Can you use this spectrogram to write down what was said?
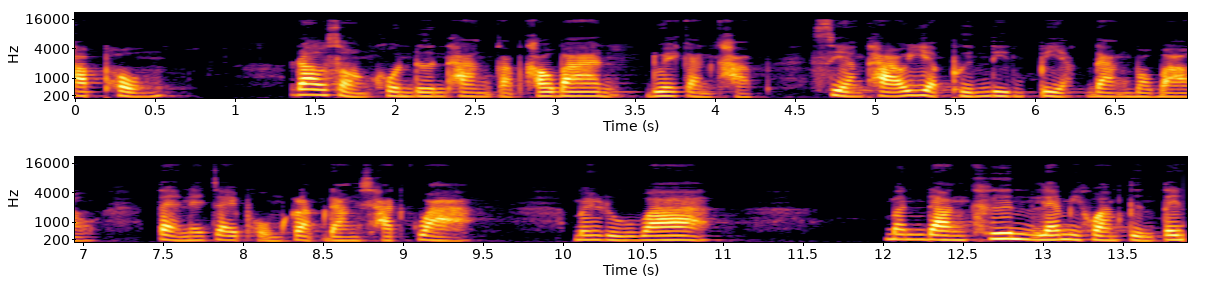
ครับผม เราสองคนเดินทางกลับเข้าบ้านด้วยกันครับ เสียงเท้าเหยียบพื้นดินเปียกดังเบาๆ แต่ในใจผมกลับดังชัดกว่า ไม่รู้ว่า มันดังขึ้นและมีความตื่นเต้น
